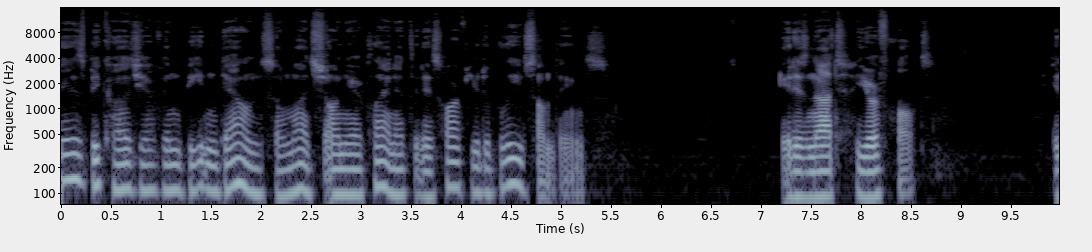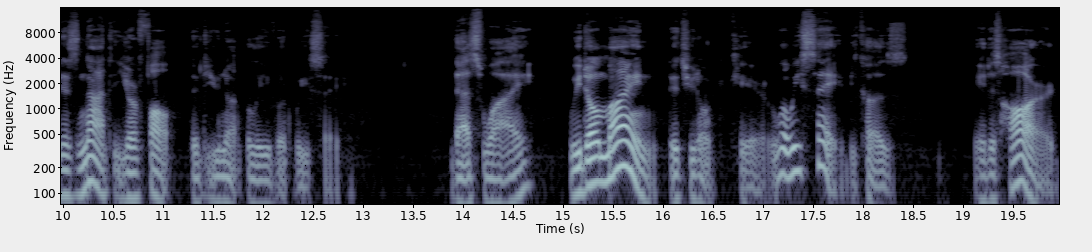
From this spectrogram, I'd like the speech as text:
it is because you have been beaten down so much on your planet that it's hard for you to believe some things. It is not your fault. It is not your fault that you not believe what we say. That's why we don't mind that you don't care what we say because it is hard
